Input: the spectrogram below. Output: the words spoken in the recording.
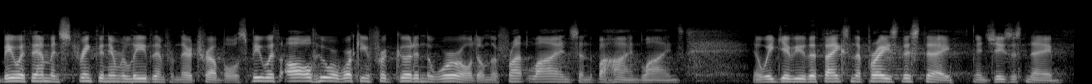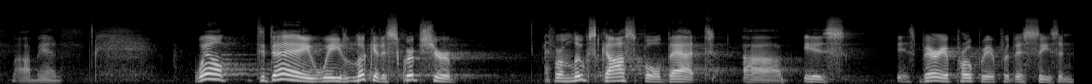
Be with them and strengthen and relieve them from their troubles. Be with all who are working for good in the world on the front lines and the behind lines. And we give you the thanks and the praise this day. In Jesus' name, amen. Well, today we look at a scripture from Luke's gospel that uh, is is very appropriate for this season.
